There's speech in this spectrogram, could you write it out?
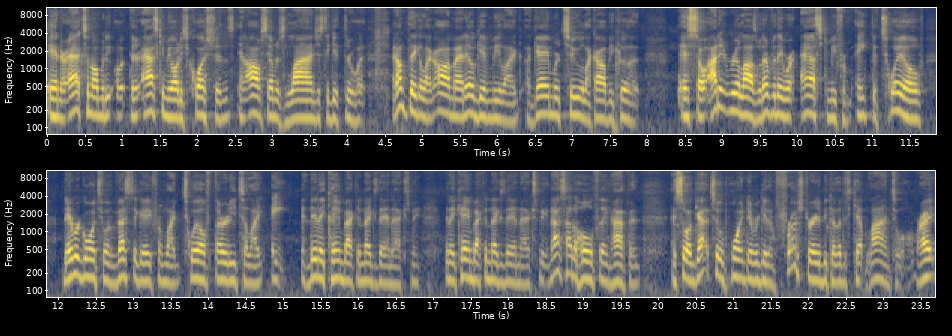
and they're asking all me. They're asking me all these questions, and obviously I'm just lying just to get through it. And I'm thinking like, oh man, they'll give me like a game or two, like I'll be good. And so I didn't realize whatever they were asking me from eight to twelve, they were going to investigate from like twelve thirty to like eight, and then they came back the next day and asked me. Then they came back the next day and asked me. And that's how the whole thing happened. And so it got to a point they were getting frustrated because I just kept lying to them, right?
